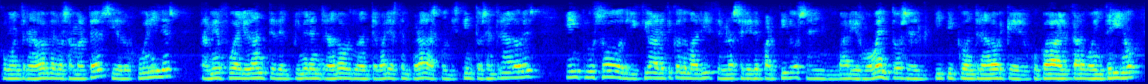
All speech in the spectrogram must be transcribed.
como entrenador de los amateurs y de los juveniles. También fue ayudante del primer entrenador durante varias temporadas con distintos entrenadores e incluso dirigió al Atlético de Madrid en una serie de partidos en varios momentos, el típico entrenador que ocupaba el cargo interino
